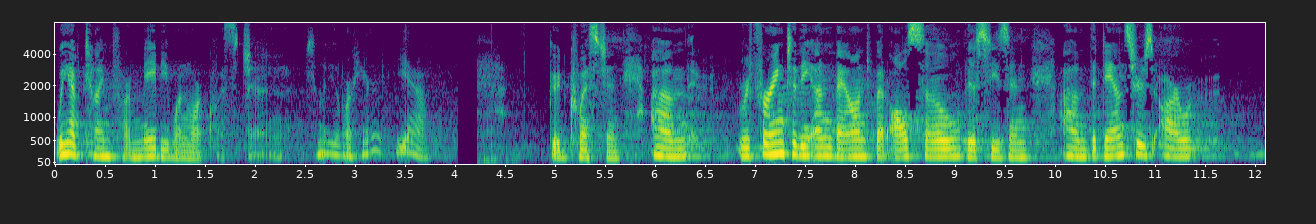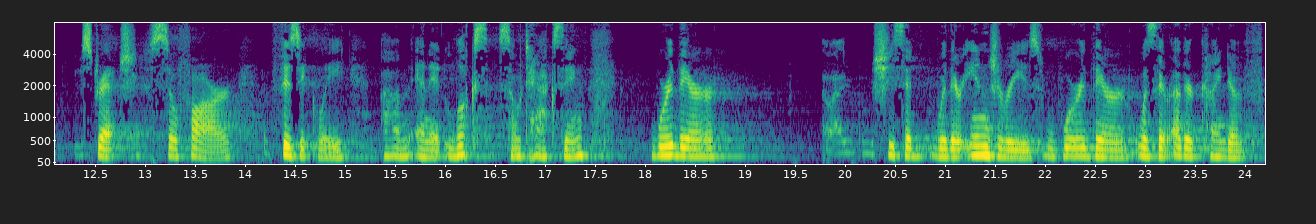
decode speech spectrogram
We have time for maybe one more question. Somebody over here? Yeah. Good question. Um, referring to the Unbound, but also this season, um, the dancers are stretched so far physically, um, and it looks so taxing. Were there, she said, were there injuries? Were there, was there other kind of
